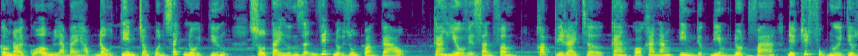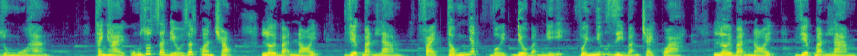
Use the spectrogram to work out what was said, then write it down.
Câu nói của ông là bài học đầu tiên trong cuốn sách nổi tiếng Sổ tay hướng dẫn viết nội dung quảng cáo. Càng hiểu về sản phẩm, copywriter càng có khả năng tìm được điểm đột phá để thuyết phục người tiêu dùng mua hàng. Thanh Hải cũng rút ra điều rất quan trọng, lời bạn nói, việc bạn làm phải thống nhất với điều bạn nghĩ, với những gì bạn trải qua. Lời bạn nói, việc bạn làm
